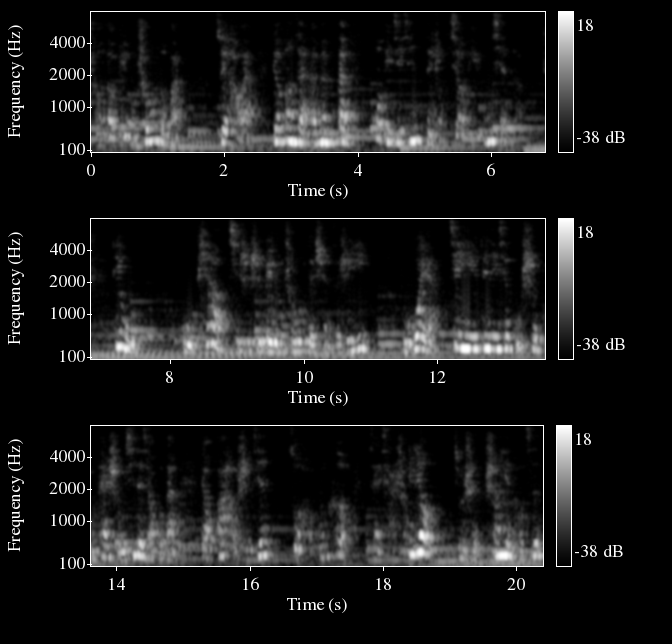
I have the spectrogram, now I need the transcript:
创造被动收入的话，最好呀要放在 MMF 货币基金那种较低风险的。第五。股票其实是被动收入的选择之一，不过呀，建议对那些股市不太熟悉的小伙伴，要花好时间做好功课再下手。第六就是商业投资，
